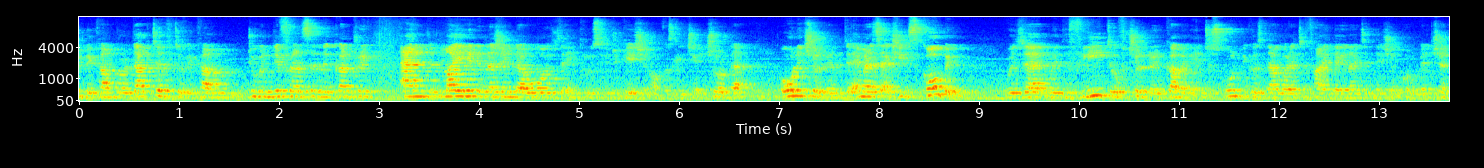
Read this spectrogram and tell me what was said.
to become productive, to become doing difference in the country. And my hidden agenda was inclusive education, obviously, to ensure that all the children, the Emirates actually is scoping with, uh, with the fleet of children coming into school because now we're ratifying the United Nations Convention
